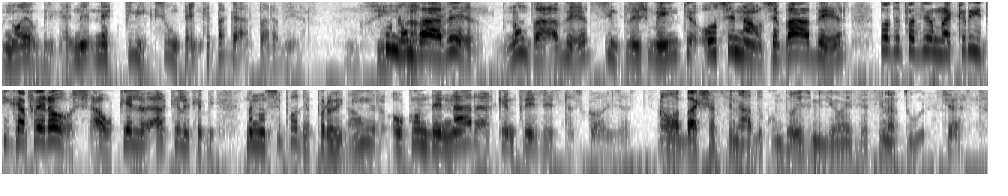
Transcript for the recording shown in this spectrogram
não é obrigado. Netflix, um tem que pagar para ver. Sim, não claro. vai haver, não vai haver simplesmente, ou se não, se vai haver, pode fazer uma crítica feroz àquilo, àquilo que. Mas não se pode proibir não. ou condenar a quem fez estas coisas. É um abaixo assinado com 2 milhões de assinaturas. Certo.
